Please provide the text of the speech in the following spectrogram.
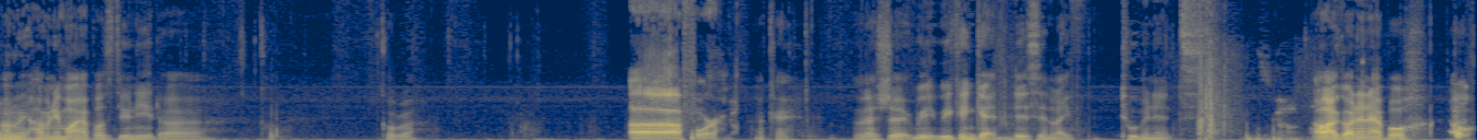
Um, many how many more apples do you need, uh, Cobra? Uh, four. Okay, let's just, we we can get this in like two minutes. Oh, I got an apple. Oh.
